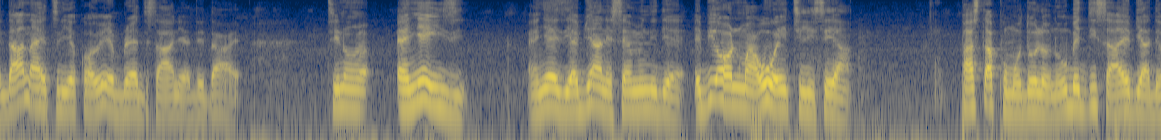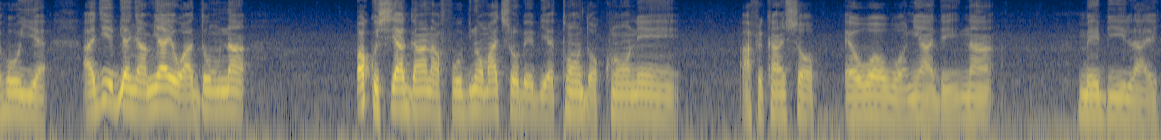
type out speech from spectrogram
yɛn. That night yɛkɔwee bread saa na yɛde daeɛ. Nti no ɛnyɛ easy. Ɛnyɛ easy. Aduane sɛm ni deɛ ebi wɔ hɔnom a wowɔ Italy sei a pasta pomodoro no wobɛdi saa ebi a the whole year. Agye ebi a nyame ayɛ w'adom na wakɔhyia Ghanafoɔ bi na wɔakyerɛw baabi a ɛtɔn dɔkono ne African shop ɛwɔ wɔ ne ade na maybe like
